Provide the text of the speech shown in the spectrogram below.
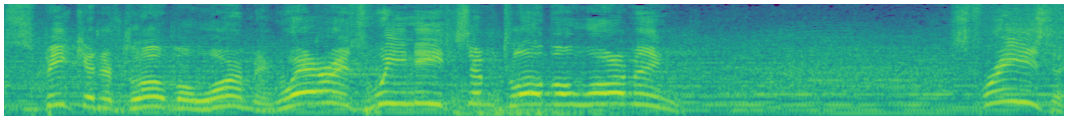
Speaking of global warming, where is we need some global warming? It's freezing.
